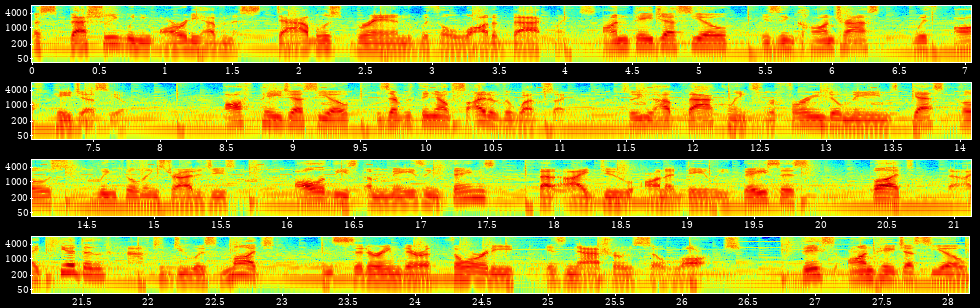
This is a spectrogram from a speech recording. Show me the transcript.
especially when you already have an established brand with a lot of backlinks. On-page SEO is in contrast with off-page SEO. Off-page SEO is everything outside of the website. So you have backlinks, referring domains, guest posts, link building strategies, all of these amazing things that I do on a daily basis, but that IKEA doesn't have to do as much considering their authority is naturally so large. This on page SEO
